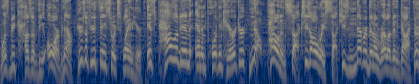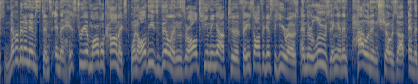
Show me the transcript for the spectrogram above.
was because of the orb. Now, here's a few things to explain here. Is Paladin an important character? No, Paladin sucks. He's always sucked. He's never been a relevant guy. There's never been an instance in the history of Marvel Comics when all these villains are all teaming up to face off against the heroes and they're losing and then Paladin shows up and the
